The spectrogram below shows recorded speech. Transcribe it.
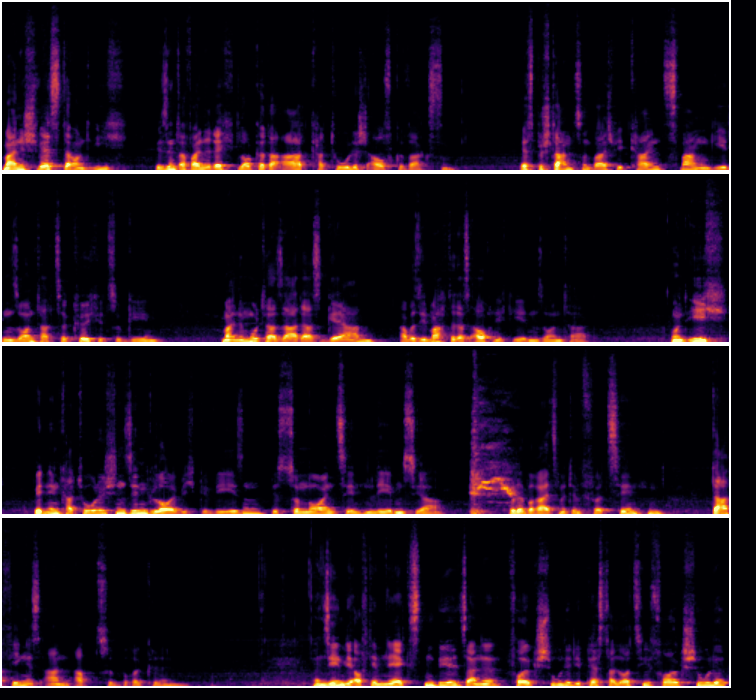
Meine Schwester und ich, wir sind auf eine recht lockere Art katholisch aufgewachsen. Es bestand zum Beispiel kein Zwang, jeden Sonntag zur Kirche zu gehen. Meine Mutter sah das gern, aber sie machte das auch nicht jeden Sonntag. Und ich bin im katholischen Sinn gläubig gewesen bis zum 19. Lebensjahr oder bereits mit dem 14. Da fing es an abzubröckeln. Dann sehen wir auf dem nächsten Bild seine Volksschule, die Pestalozzi-Volksschule,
